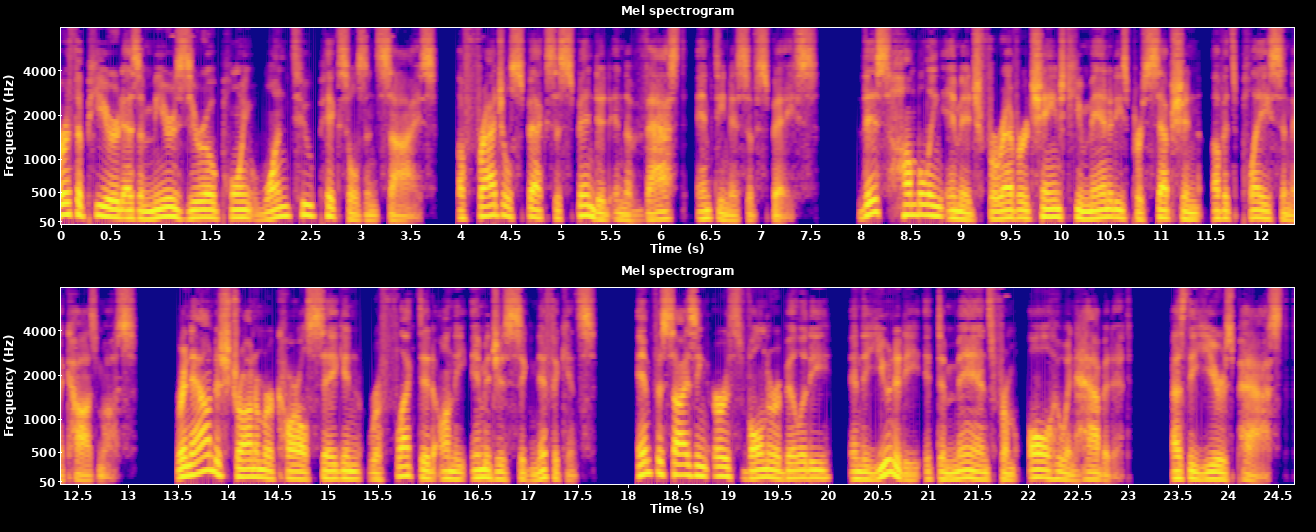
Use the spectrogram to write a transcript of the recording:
Earth appeared as a mere 0.12 pixels in size, a fragile speck suspended in the vast emptiness of space. This humbling image forever changed humanity's perception of its place in the cosmos. Renowned astronomer Carl Sagan reflected on the image's significance, emphasizing Earth's vulnerability and the unity it demands from all who inhabit it. As the years passed,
